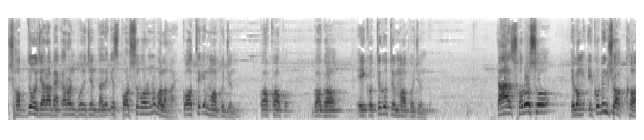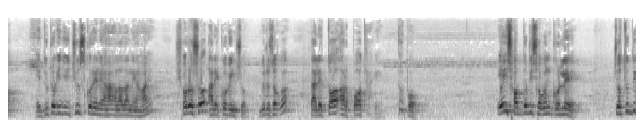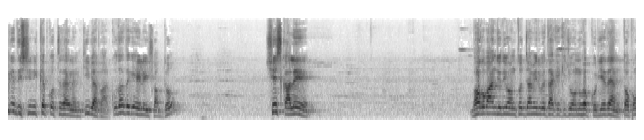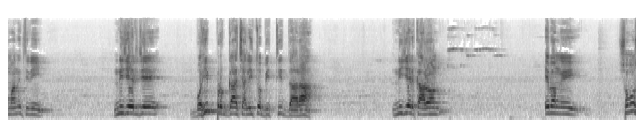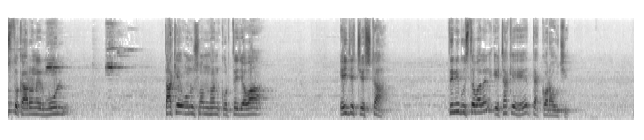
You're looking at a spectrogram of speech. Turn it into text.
শব্দ যারা ব্যাকরণ পড়েছেন তাদেরকে স্পর্শবর্ণ বলা হয়, ক থেকে ম পর্যন্ত। ক, খ গ, ঘ, এই করতে করতে ম পর্যন্ত। তা ষোড়শ এবং একবিংশ অক্ষর এই দুটোকে যদি চুজ করে নেওয়া হয়, আলাদা নেওয়া হয়, ষোড়শ আর একবিংশ দুটো শোক তাহলে ত আর প থাকে, তপ। এই শব্দটি শ্রবণ করলে চতুর্দিকে দৃষ্টি নিক্ষেপ করতে থাকলেন, কি ব্যাপার? কোথা থেকে এলে এই শব্দ? শেষকালে ভগবান যদি অন্তর্জামী রূপে তাকে কিছু অনুভব করিয়ে দেন, তপমানে তিনি নিজের যে বহিঃপ্রজ্ঞা চালিত বৃত্তির দ্বারা নিজের কারণ এবং এই সমস্ত কারণের মূল তাকে অনুসন্ধান করতে যাওয়া, এই যে চেষ্টা, তিনি বুঝতে পারলেন এটাকে ত্যাগ করা উচিত।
